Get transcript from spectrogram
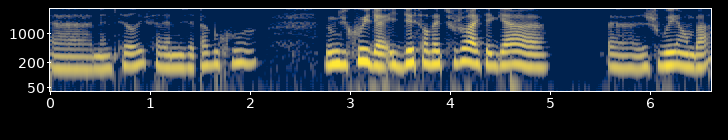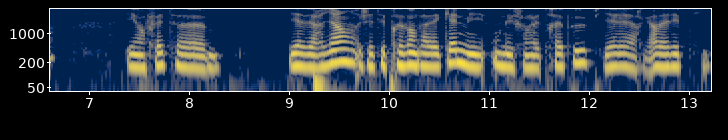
euh, même Cédric, ça l'amusait pas beaucoup. hein. Donc, du coup, il, descendait toujours avec les gars jouer en bas. Et en fait, il y avait rien. J'étais présente avec elle, mais on échangeait très peu. Puis elle, elle regardait les petits.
